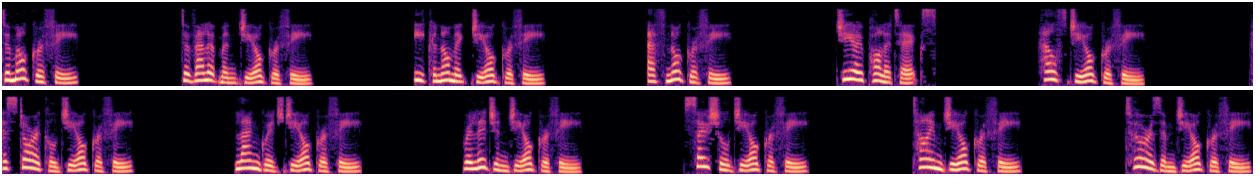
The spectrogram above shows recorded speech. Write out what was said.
Demography Development geography Economic geography Ethnography Geopolitics Health geography Historical geography Language geography Religion geography Social geography Time geography Tourism geography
